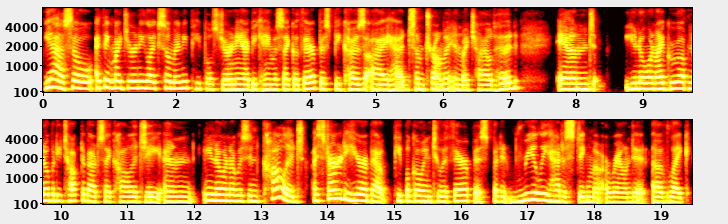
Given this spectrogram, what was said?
Yeah, so I think my journey, like so many people's journey, I became a psychotherapist because I had some trauma in my childhood. And you know, when I grew up, nobody talked about psychology. And, you know, when I was in college, I started to hear about people going to a therapist, but it really had a stigma around it of like,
